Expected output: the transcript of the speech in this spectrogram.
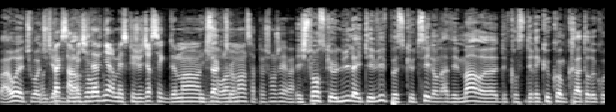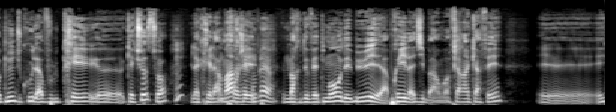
Bah ouais, tu vois. On tu dit pas que c'est un métier d'avenir, mais ce que je veux dire, c'est que demain, Exact, du jour au lendemain, ça peut changer. Ouais. Et je pense que lui, il a été vif parce que tu sais, il en avait marre euh, d'être considéré que comme créateur de contenu. Du coup, il a voulu créer euh, quelque chose, tu vois. Il a créé la Un marque, projet et- complet. ouais. une marque de vêtements au début, et après, il a dit, bah, on va faire un café. Et, et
